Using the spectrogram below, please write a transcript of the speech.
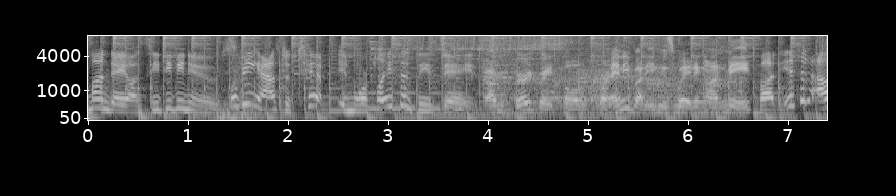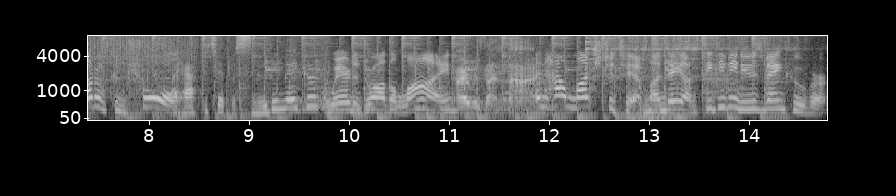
Monday on CTV News. We're being asked to tip in more places these days. I'm very grateful for anybody who's waiting on me. But is it out of control? I have to tip a smoothie maker? Where to draw the line? I resent that. And how much to tip? Monday on CTV News Vancouver.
